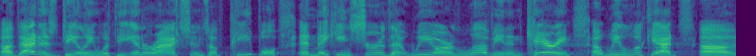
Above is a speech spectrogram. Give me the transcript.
uh, that is dealing with the interactions of people and making sure that we are loving and caring. Uh, we look at uh,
